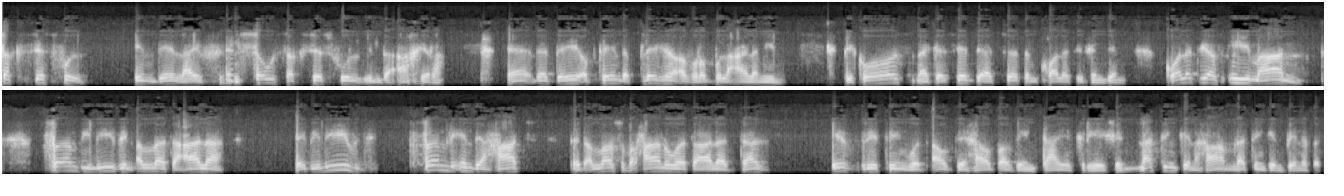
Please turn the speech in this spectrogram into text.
successful in their life and so successful in the Akhirah? Uh, that they obtained the pleasure of Rabbul Alameen. Because, like I said, there are certain qualities in them. Quality of Iman, firm belief in Allah Ta'ala. They believed firmly in their hearts that Allah Subhanahu wa Ta'ala does everything without the help of the entire creation. Nothing can harm, nothing can benefit.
